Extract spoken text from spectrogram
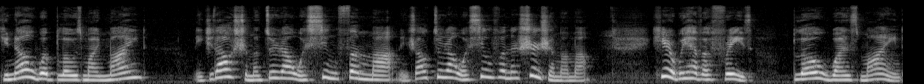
You know what blows my mind?" 你知道什么最让我兴奋吗？你知道最让我兴奋的是什么吗？Here we have a phrase, "blow one's mind."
